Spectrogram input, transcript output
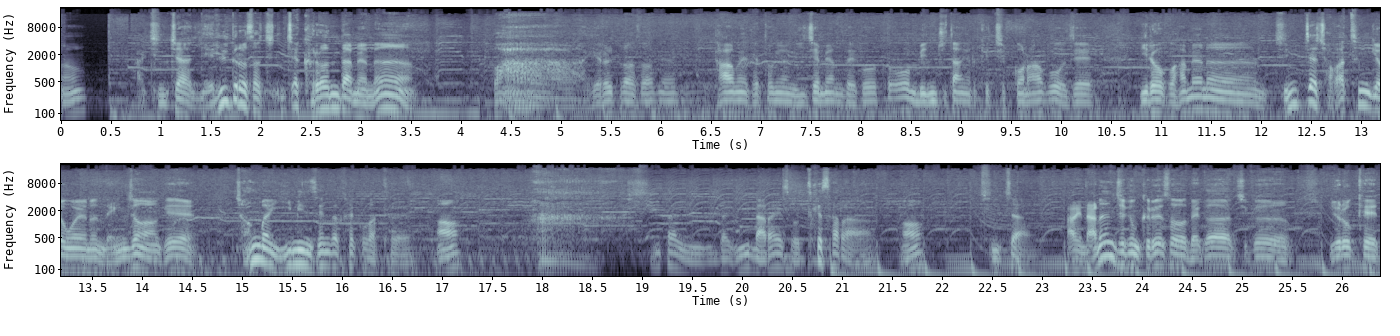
어? 아 진짜 예를 들어서 진짜 그런다면은 와 예를 들어서 그냥 다음에 대통령 이재명 되고 또 민주당 이렇게 집권하고 이제 이러고 하면은 진짜 저 같은 경우에는 냉정하게 정말 이민 생각할 것 같아. 어? 하, 씨발 이 나라에서 어떻게 살아? 어? 진짜. 아니 나는 지금 그래서 내가 지금 이렇게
